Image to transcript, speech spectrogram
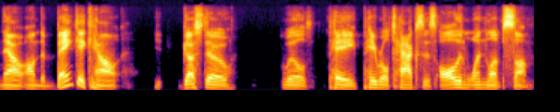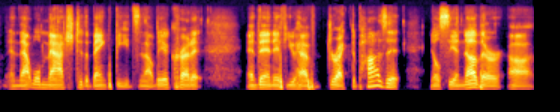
Now on the bank account, Gusto will pay payroll taxes all in one lump sum, and that will match to the bank feeds, and that'll be a credit. And then if you have direct deposit, you'll see another uh,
